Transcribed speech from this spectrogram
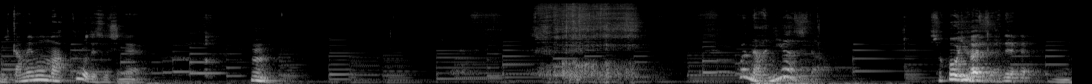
見た目も真っ黒ですしね。うん。これ何味だ？醤油味だね。うん。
